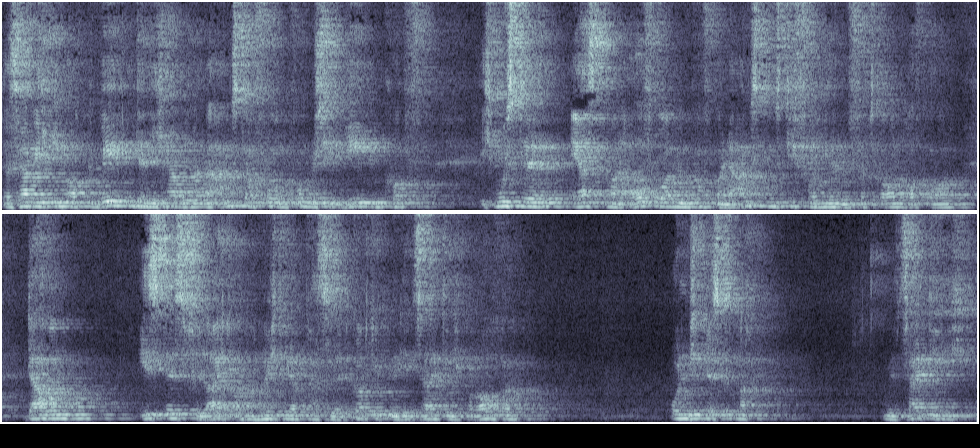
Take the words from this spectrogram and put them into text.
Das habe ich ihm auch gebeten, denn ich habe lange Angst davor und komische Ideen im Kopf. Ich musste erst mal aufräumen im Kopf, meine Angst musste ich verlieren und Vertrauen aufbauen. Darum ist es vielleicht auch noch nicht wieder passiert. Gott gibt mir die Zeit, die ich brauche. Und es nach eine Zeit, die ich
